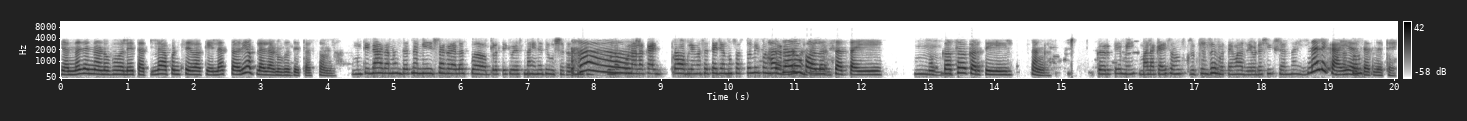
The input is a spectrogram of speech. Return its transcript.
ज्यांना ज्यांना अनुभव आले त्यातल्या आपण सेवा केल्या तरी आपल्याला अनुभव देतात स्वामी मग ते दादा म्हणतात ना मी सगळ्यालाच प- प्रत्येक वेळेस नाही ना देऊ शकत हा. कोणाला काय प्रॉब्लेम असेल त्याच्यानुसार तुम्ही पण करा ना हजारो म्हणतात कॉल दादा. असतात ताई हम्म. मग कसं करतील सांगा करते मी. मला काही संस्कृत जमत नाही. माझं एवढं शिक्षण नाही. नाही नाही काही हरकत नाही ते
